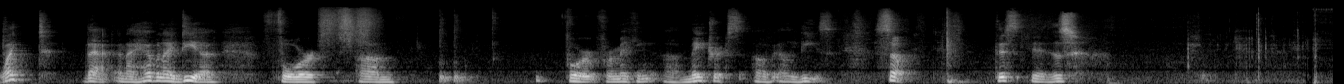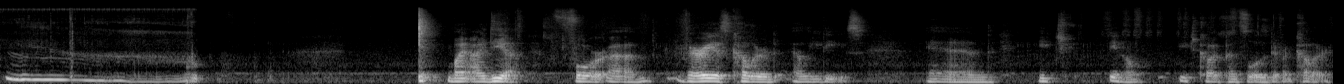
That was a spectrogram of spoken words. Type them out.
liked that, and I have an idea for um, for for making a matrix of LEDs. So this is my idea for uh, various colored LEDs, and each you know each colored pencil is a different color.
